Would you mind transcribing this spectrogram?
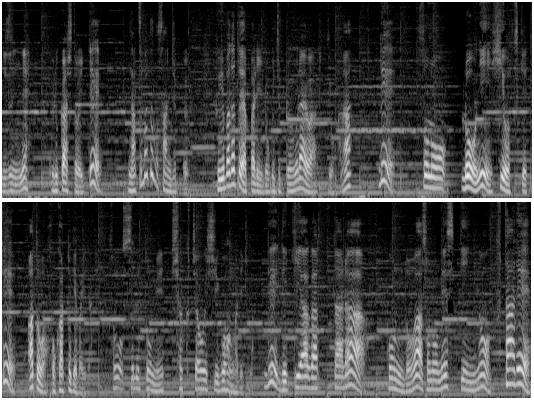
う、水にね、うるかしておいて、夏場だと30分。冬場だとやっぱり60分ぐらいは必要かな。で、そのローに火をつけて、あとはほかっとけばいいだけ。そうするとめちゃくちゃ美味しいご飯ができます。で、出来上がったら、今度はそのメスティンの蓋で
